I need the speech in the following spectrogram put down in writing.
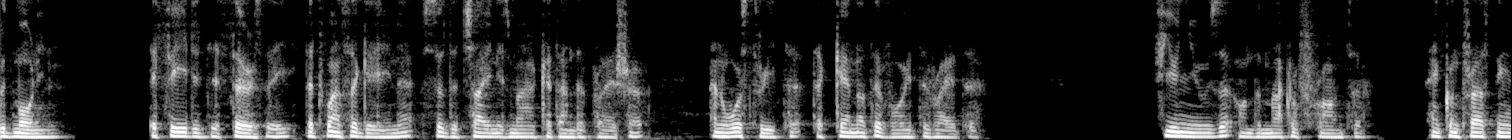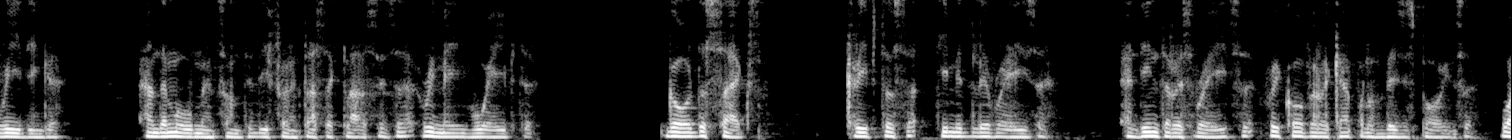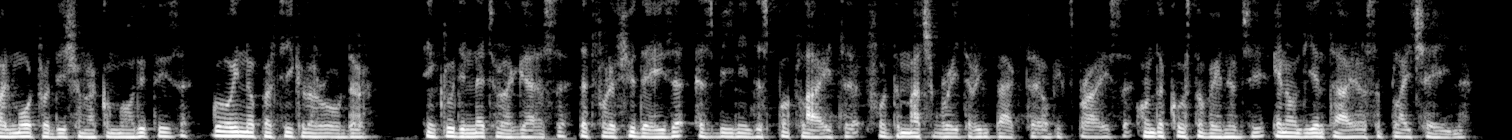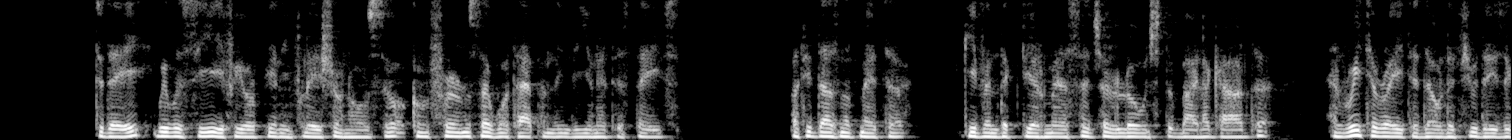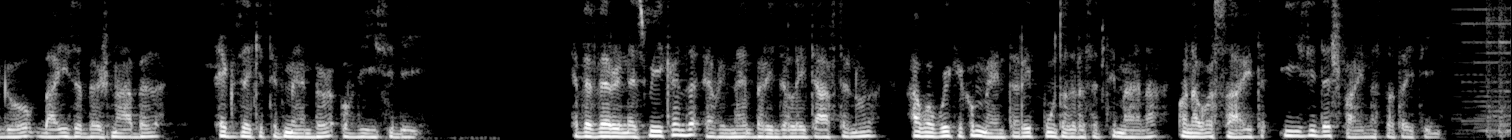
Good morning. A faded Thursday that once again saw the Chinese market under pressure and Wall Street that cannot avoid the red. Few news on the macro front and contrasting reading and the movements on the different asset classes remain waved. Gold sags, cryptos timidly raise, and interest rates recover a couple of basis points, while more traditional commodities go in no particular order, including natural gas that for a few days has been in the spotlight for the much greater impact of its price on the cost of energy and on the entire supply chain. Today, we will see if European inflation also confirms what happened in the United States. But it does not matter given the clear message launched by Lagarde and reiterated only a few days ago by Isabel Schnabel, executive member of the ECB. Have a very nice weekend and remember in the late afternoon our weekly commentary punto della settimana on our site easy-finance.it.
